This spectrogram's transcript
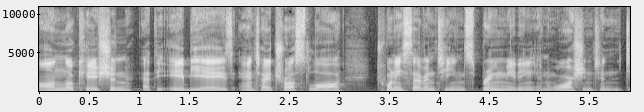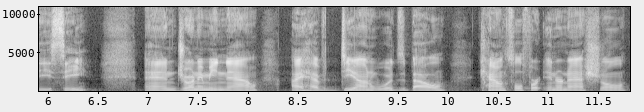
on location at the ABA's Antitrust Law 2017 Spring Meeting in Washington, D.C. And joining me now, I have Deon Woods Bell, Counsel for International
